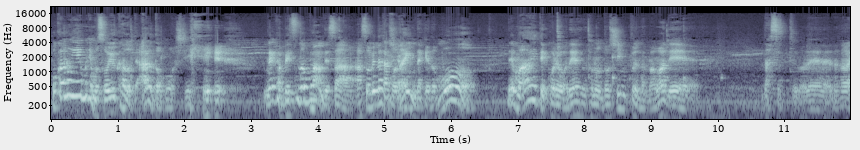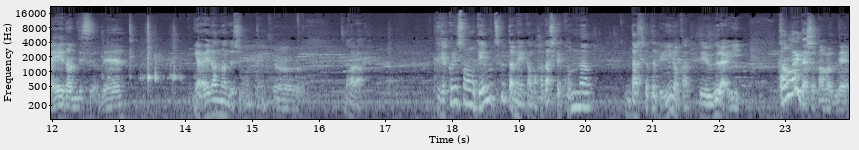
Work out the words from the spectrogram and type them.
他のゲームにもそういうカードってあると思うし なんか別のもんでさ、遊べなくもないんだけどもでもあえてこれをねそのドシンプルなままで出すっていうのはねなかなか英断ですよね。いや英断なんですよ本当に。うん。だから逆にそのゲーム作ったメーカーも果たしてこんな出し方でいいのかっていうぐらい考えたでしょ多分ね。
